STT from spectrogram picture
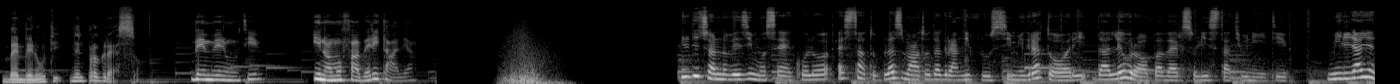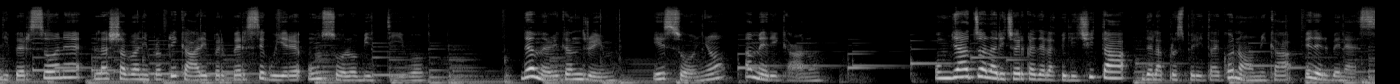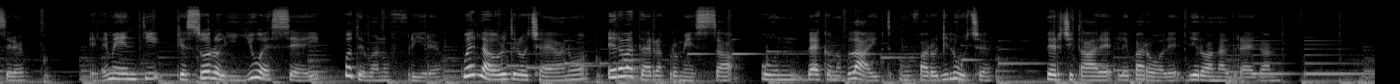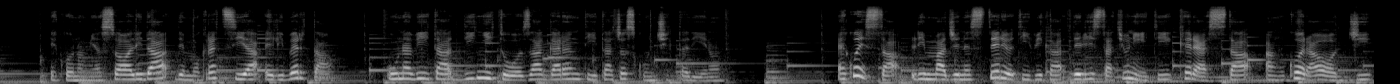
Benvenuti nel progresso. Benvenuti in Homo Faber Italia. Il XIX secolo è stato plasmato da grandi flussi migratori dall'Europa verso gli Stati Uniti. Migliaia di persone lasciavano i propri cari per perseguire un solo obiettivo. The American Dream, il sogno americano. Un viaggio alla ricerca della felicità, della prosperità economica e del benessere. Elementi che solo gli USA potevano offrire. Quella oltreoceano era la terra promessa, un beacon of light, un faro di luce, per citare le parole di Ronald Reagan. Economia solida, democrazia e libertà. Una vita dignitosa garantita a ciascun cittadino. È questa l'immagine stereotipica degli Stati Uniti che resta ancora oggi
